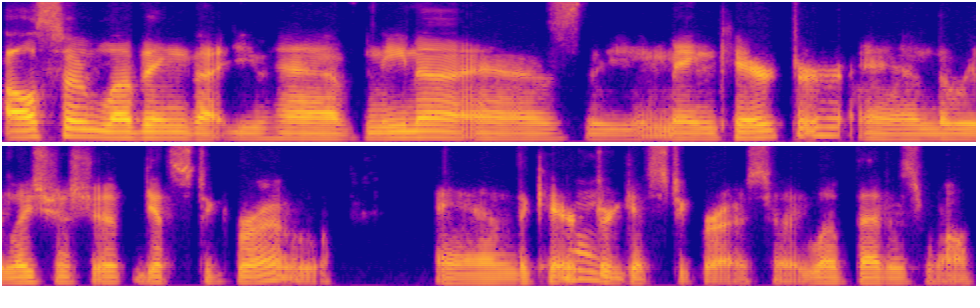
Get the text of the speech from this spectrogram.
Also loving that you have Nina as the main character and the relationship gets to grow and the character right. gets to grow. So I love that as well.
